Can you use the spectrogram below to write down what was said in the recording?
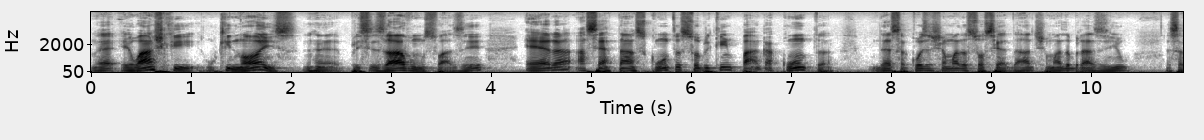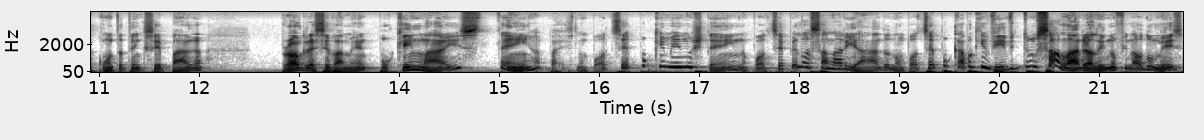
Né? Eu acho que o que nós né, precisávamos fazer era acertar as contas sobre quem paga a conta dessa coisa chamada sociedade, chamada Brasil. Essa conta tem que ser paga progressivamente por quem mais tem, rapaz. Não pode ser por quem menos tem, não pode ser pelo assalariado, não pode ser por cabo que vive de um salário ali no final do mês.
